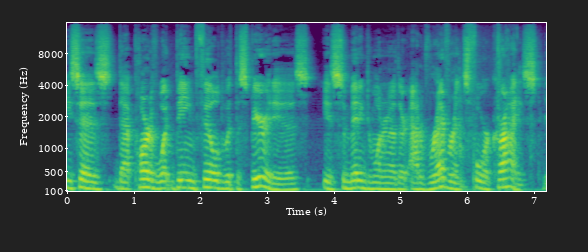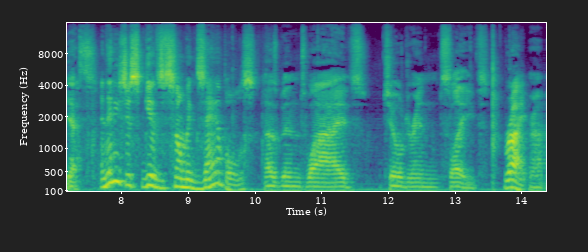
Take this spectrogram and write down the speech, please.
he says that part of what being filled with the spirit is is submitting to one another out of reverence for Christ. yes. And then he just gives some examples. Husbands, wives, children, slaves. Right. Right.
